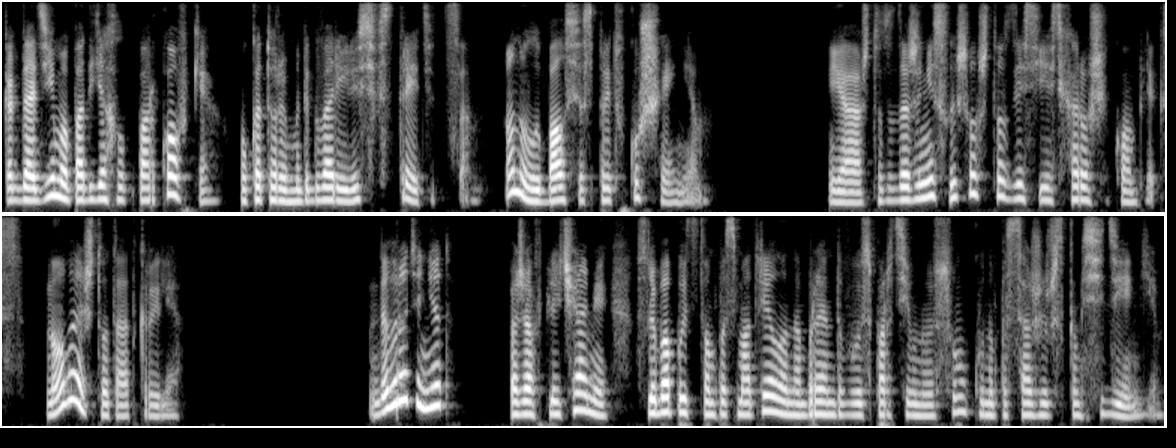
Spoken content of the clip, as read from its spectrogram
Когда Дима подъехал к парковке, у которой мы договорились встретиться, он улыбался с предвкушением. Я что-то даже не слышал, что здесь есть хороший комплекс. Новое что-то открыли. Да вроде нет. Пожав плечами, с любопытством посмотрела на брендовую спортивную сумку на пассажирском сиденье.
